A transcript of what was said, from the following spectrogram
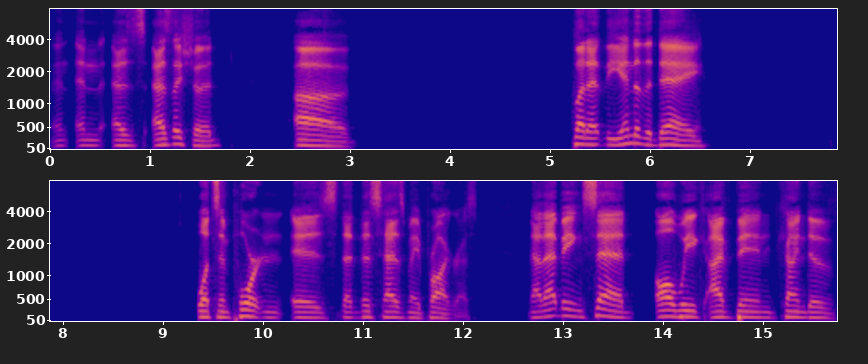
and and as as they should. Uh, but at the end of the day, what's important is that this has made progress. Now, that being said, all week I've been kind of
